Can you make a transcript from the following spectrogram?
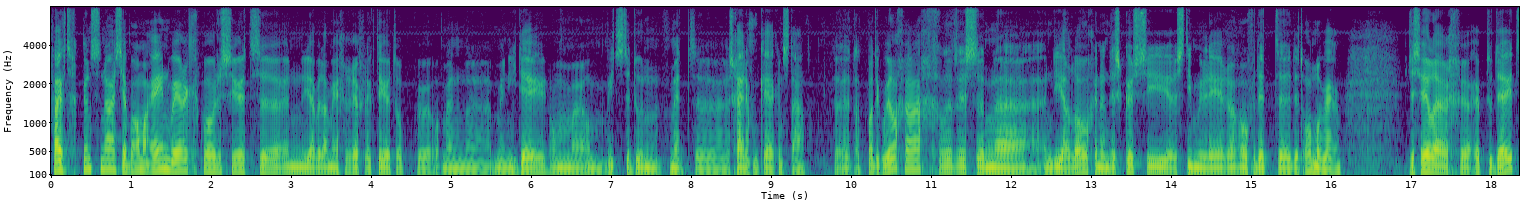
50 kunstenaars, die hebben allemaal één werk geproduceerd. en die hebben daarmee gereflecteerd op, op mijn, mijn idee om, om iets te doen met scheiden van kerk en staat. dat wat ik wil graag, dat is een, een dialoog en een discussie stimuleren over dit, dit onderwerp. Het is heel erg up-to-date.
